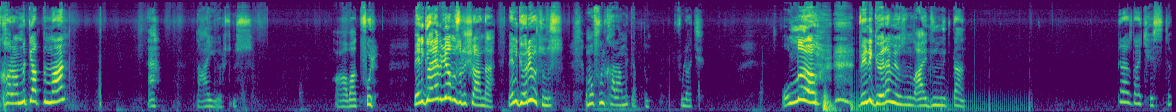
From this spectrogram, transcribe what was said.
Full karanlık yaptım lan. Heh. Daha iyi görürsünüz. Aa bak full. Beni görebiliyor musunuz şu anda? Beni görüyorsunuz. Ama full karanlık yaptım. Full aç. Oğlum. Beni göremiyorsunuz aydınlıktan. Biraz daha kestim.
